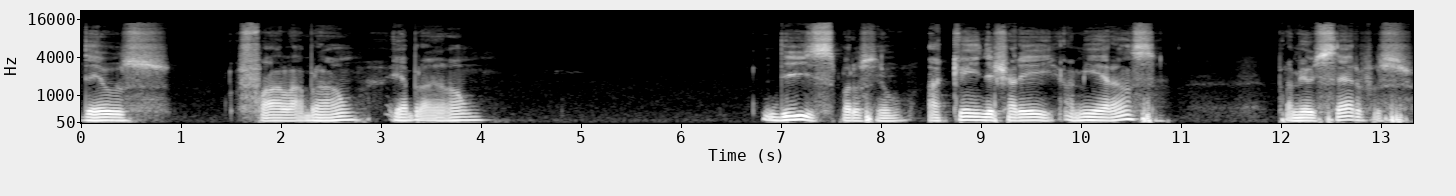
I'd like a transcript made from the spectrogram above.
Deus fala a Abraão e Abraão diz para o Senhor: a quem deixarei a minha herança? Para meus servos,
